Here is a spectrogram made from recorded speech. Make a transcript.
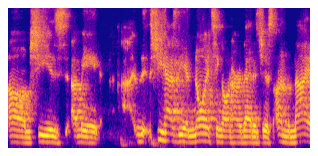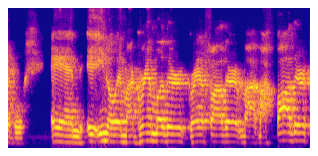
Um, she is, I mean, she has the anointing on her that is just undeniable. And it, you know, and my grandmother, grandfather, my my father,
